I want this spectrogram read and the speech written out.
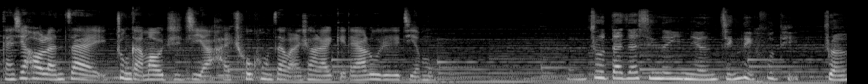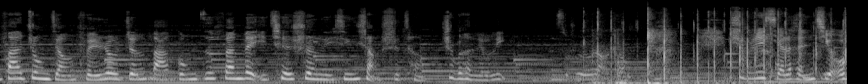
感谢浩然在重感冒之际啊，还抽空在晚上来给大家录这个节目。嗯，祝大家新的一年锦鲤附体，转发中奖，肥肉蒸发，工资翻倍，一切顺利，心想事成，是不是很流利？此处有掌声。是不是写了很久？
